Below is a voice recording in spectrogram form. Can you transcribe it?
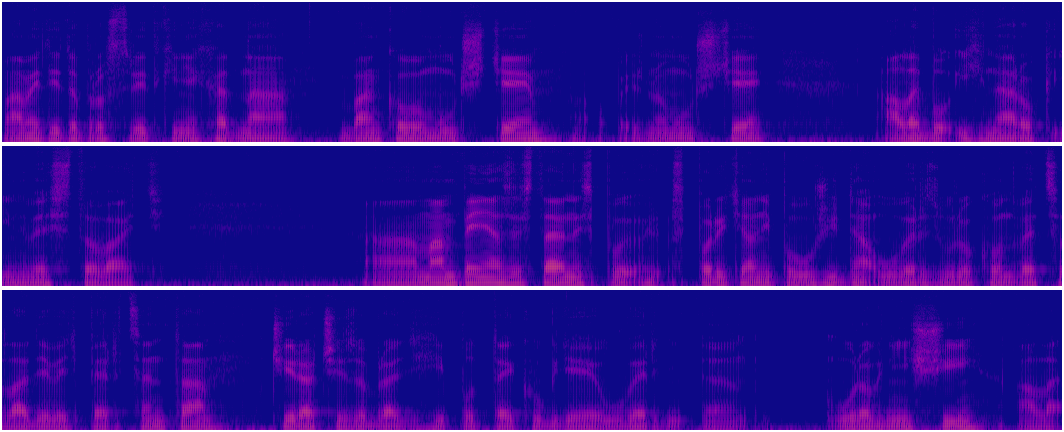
Máme tieto prostriedky nechať na bankovom účte, bežnom účte, alebo ich na rok investovať. Mám peniaze stavebnej sporiteľne použiť na úver s úrokom 2,9%, či radšej zobrať hypotéku, kde je úver, e, úrok nižší, ale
